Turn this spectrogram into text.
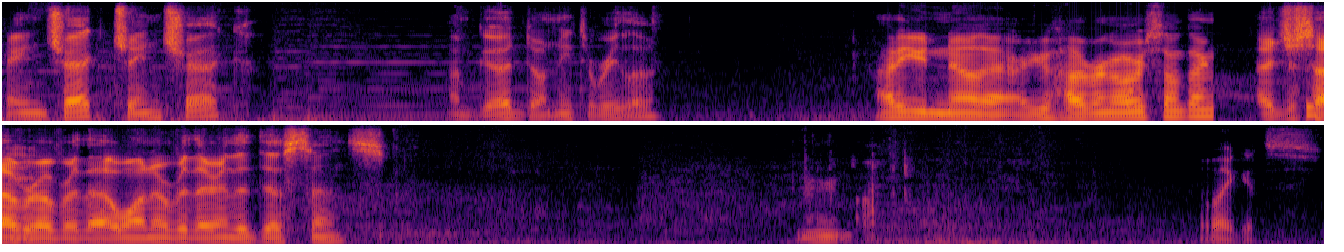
Chain check, chain check. I'm good, don't need to reload. How do you know that? Are you hovering over something? I just hover over that one over there in the distance. Alright. Like it's.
